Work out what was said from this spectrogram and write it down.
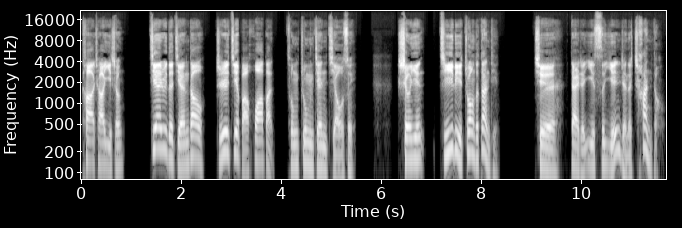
咔嚓一声，尖锐的剪刀直接把花瓣从中间绞碎，声音极力装的淡定，却带着一丝隐忍的颤抖。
